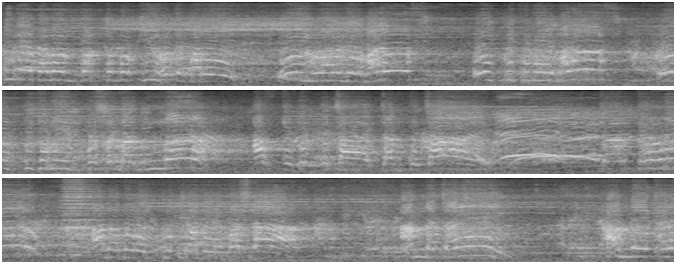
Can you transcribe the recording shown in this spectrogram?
বিবেক এবং বক্তব্য কি হতে পারে? এই ওয়ার্ল্ডের মানুষ, এই পৃথিবীর মানুষ, এই পৃথিবীর মুসলমান ইন্না আজকে দেখতে চায়, জানতে চায়। যার কারণে আমাদের এই প্রতিবাদের বাসা। আমরা জানি, আমরা এখানে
